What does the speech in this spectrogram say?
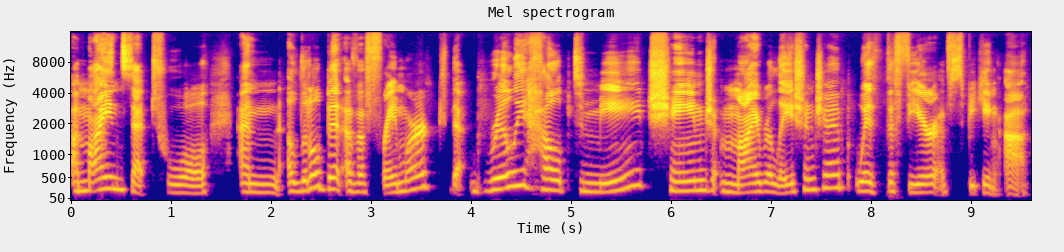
a mindset tool and a little bit of a framework that really helped me change my relationship with the fear of speaking up.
